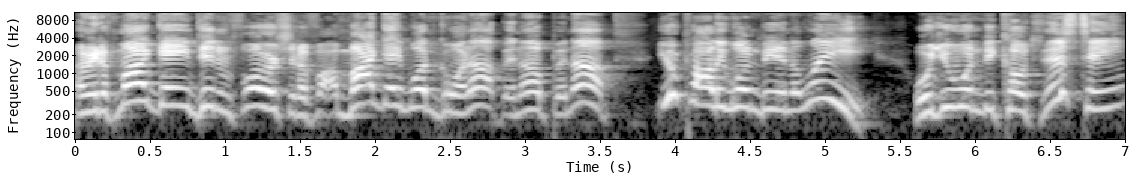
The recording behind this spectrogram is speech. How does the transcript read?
I mean, if my game didn't flourish and if my game wasn't going up and up and up, you probably wouldn't be in the league. Or you wouldn't be coaching this team.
